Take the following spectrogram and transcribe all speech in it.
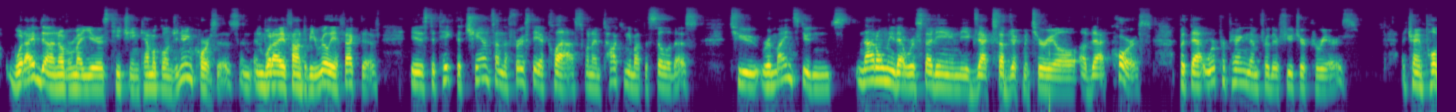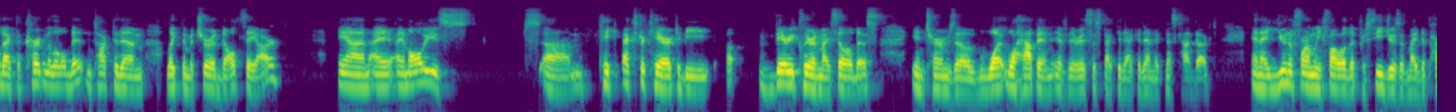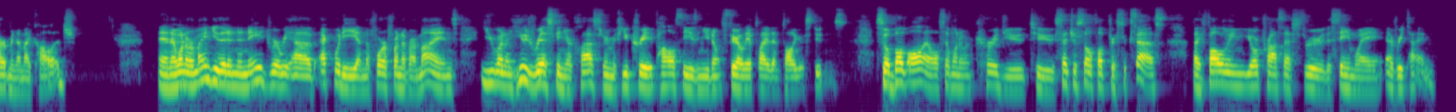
what I've done over my years teaching chemical engineering courses, and, and, what I have found to be really effective, is to take the chance on the first day of class when I'm talking about the syllabus to remind students not only that we're studying the exact subject material of that course, but that we're preparing them for their future careers. I try and pull back the curtain a little bit and talk to them like the mature adults they are. And I, am always um, take extra care to be uh, very clear in my syllabus in terms of what will happen if there is suspected academic misconduct. And I uniformly follow the procedures of my department and my college. And I want to remind you that in an age where we have equity on the forefront of our minds, you run a huge risk in your classroom if you create policies and you don't fairly apply them to all your students. So, above all else, I want to encourage you to set yourself up for success by following your process through the same way every time.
